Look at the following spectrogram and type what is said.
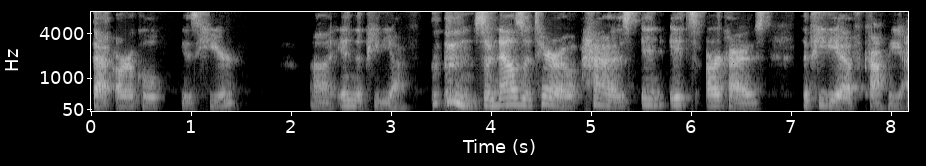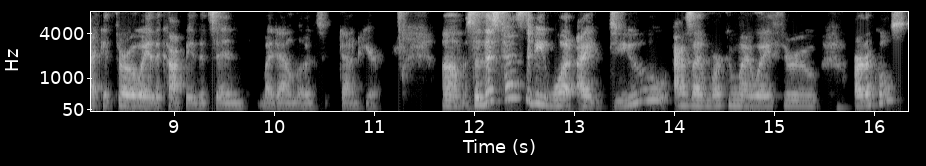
that article is here uh, in the PDF. so now Zotero has in its archives the PDF copy. I could throw away the copy that's in my downloads down here. Um, so this tends to be what I do as I'm working my way through articles,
